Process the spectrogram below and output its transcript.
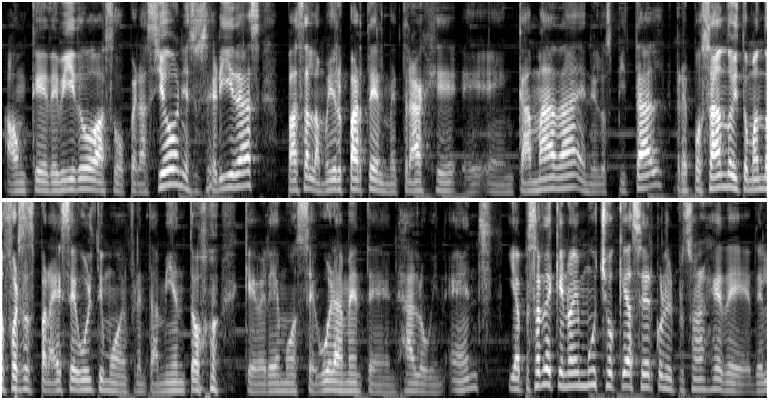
aunque debido a su operación y a sus heridas, pasa la mayor parte del metraje eh, encamada en el hospital, reposando y tomando fuerzas para ese último enfrentamiento que veremos seguramente en Halloween Ends. Y a pesar de que no hay mucho que hacer con el personaje de, de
